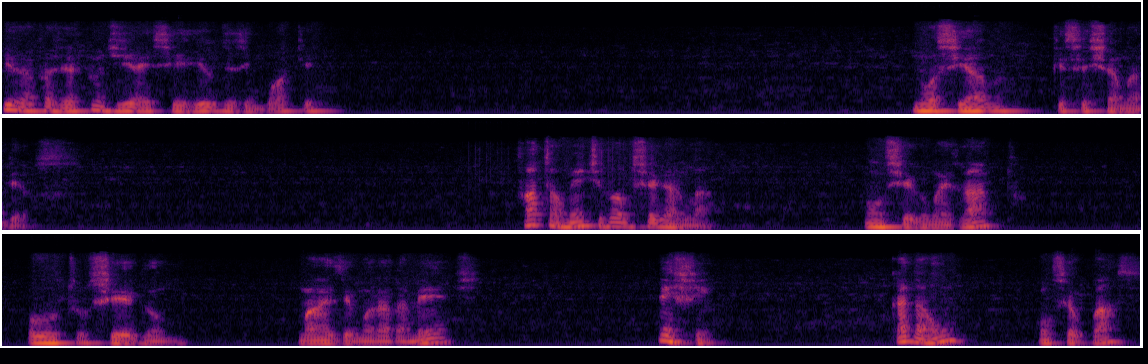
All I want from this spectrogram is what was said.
e vai fazer que um dia esse rio desemboque no oceano que se chama Deus. Fatalmente vamos chegar lá. Uns chegam mais rápido, outros chegam mais demoradamente. Enfim, cada um com seu passo,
